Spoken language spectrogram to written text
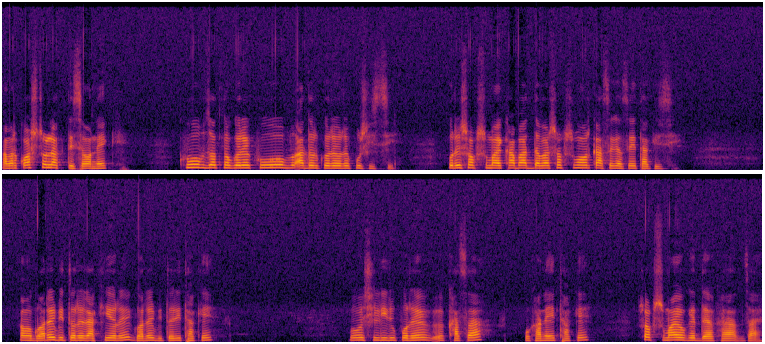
আমার কষ্ট লাগতেছে অনেক। খুব যত্ন করে, খুব আদর করে ওরে পুষিছি। ওরে সব সময় খাবার দাবার সব সময় ওর কাছে কাছেই থাকিছি। আমার ঘরের ভিতরে রাখি ওরে, ঘরের ভিতরেই থাকে। ও সিঁড়ির উপরে খাঁচা ওখানেই থাকে। সব সময় ওকে দেখা যায়।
